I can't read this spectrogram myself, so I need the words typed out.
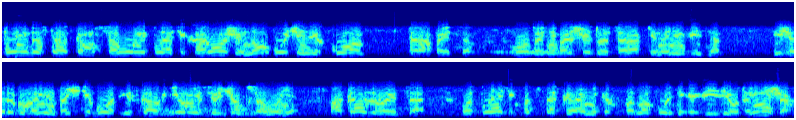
По недостаткам, салонный пластик хороший, но очень легко царапается. Вот, то есть небольшие то есть царапки на нем видно. Еще такой момент. Почти год искал, где у меня сверчок в салоне. Оказывается, вот пластик под стаканниках, в подлокотниках, везде, вот в нишах,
